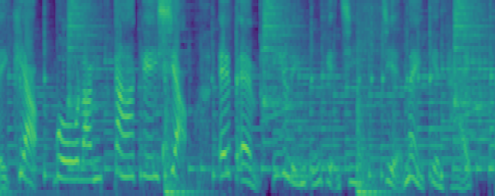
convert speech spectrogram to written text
会巧，无人敢介绍。FM 一零五点七，姐妹电台。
